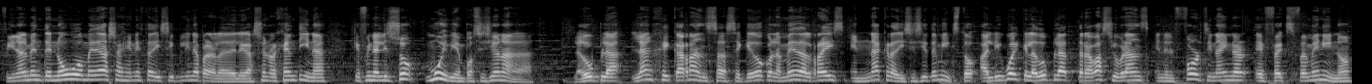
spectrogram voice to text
Finalmente no hubo medallas en esta disciplina para la delegación argentina, que finalizó muy bien posicionada. La dupla Lange Carranza se quedó con la medal race en NACRA 17 mixto, al igual que la dupla Travasio Brands en el 49er FX femenino,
